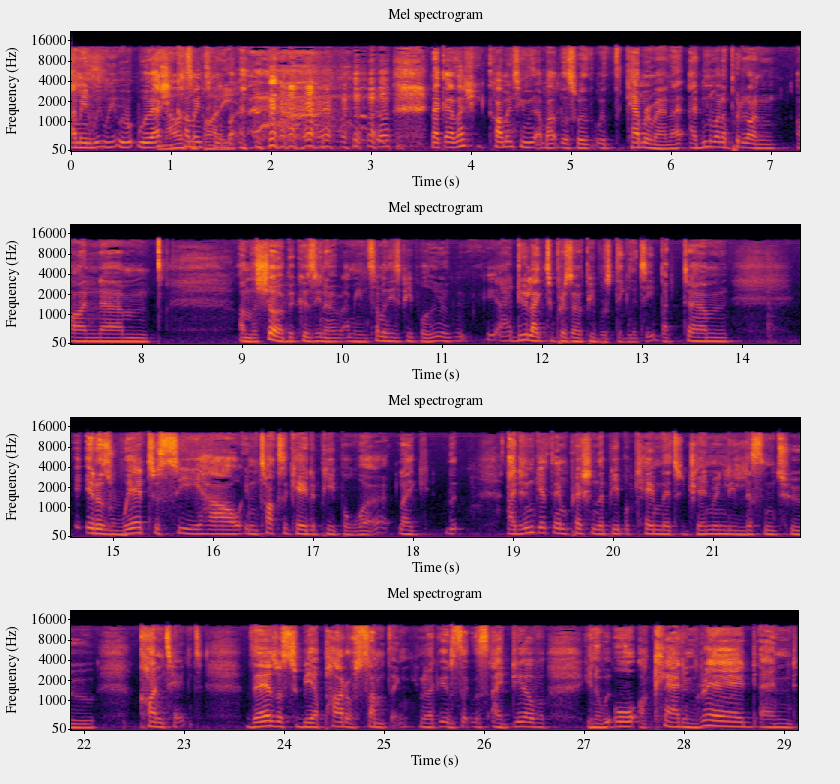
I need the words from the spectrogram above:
I mean, we, we, we were actually commenting about. like, I was actually commenting about this with with the cameraman. I, I didn't want to put it on on. Um, on the show because you know I mean some of these people I do like to preserve people's dignity but um, it was weird to see how intoxicated people were. Like, the, I didn't get the impression that people came there to genuinely listen to content. Theirs was to be a part of something. You know, like it's like this idea of, you know, we all are clad in red, and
